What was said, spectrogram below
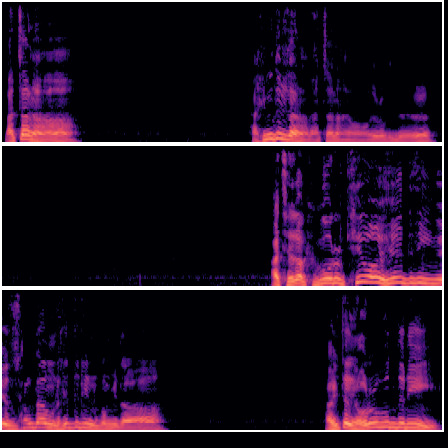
맞잖아. 아, 힘들잖아. 맞잖아요 여러분들. 아 제가 그거를 케어해 드리기 위해서 상담을 해 드리는 겁니다 아, 일단 여러분들이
